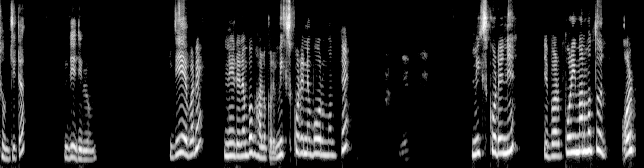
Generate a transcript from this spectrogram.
সবজিটা দিয়ে দিলাম। দিয়ে এবারে নেড়ে নেব, ভালো করে মিক্স করে নেব ওর মধ্যে। মিক্স করে নিয়ে এবার পরিমাণ মতো অল্প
